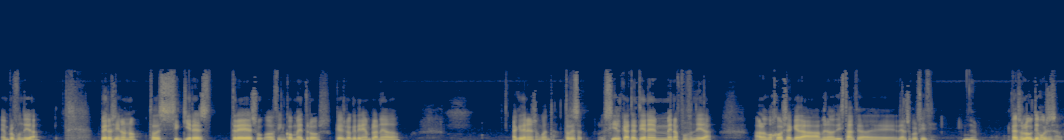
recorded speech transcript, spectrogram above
en profundidad, pero si no, no. Entonces, si quieres 3 o 5 metros, que es lo que tenían planeado, hay que tener eso en cuenta. Entonces, si el cráter tiene menos profundidad, a lo mejor se queda a menos distancia de, de la superficie. Eso es lo último que se sabe.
